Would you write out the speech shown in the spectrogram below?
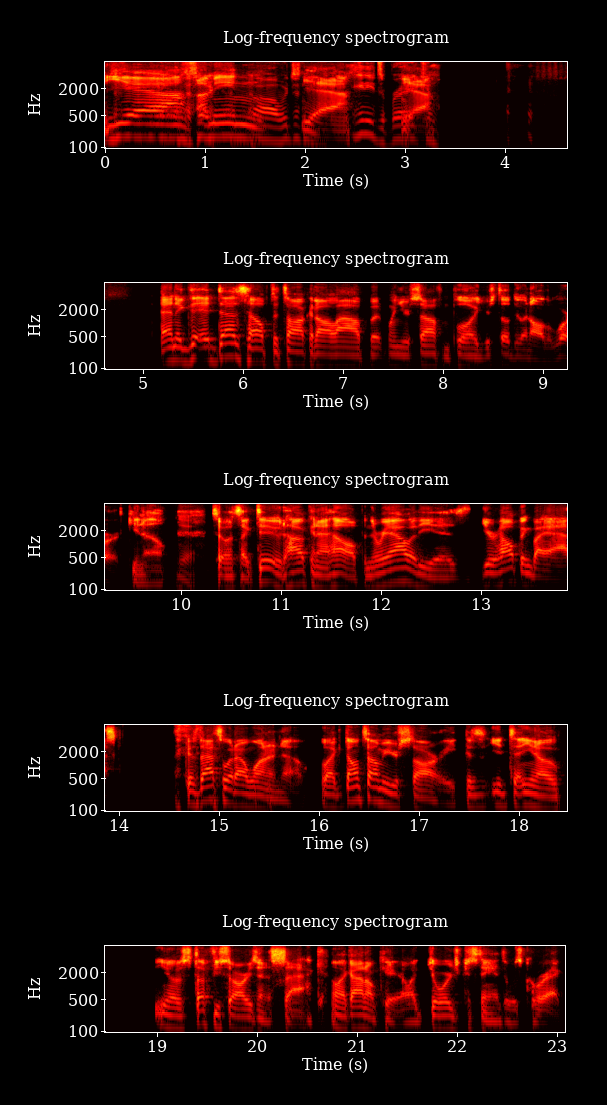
yeah. Like, I mean, oh, we just yeah. He needs a break. Yeah. and it, it does help to talk it all out. But when you're self-employed, you're still doing all the work, you know. Yeah. So it's like, dude, how can I help? And the reality is, you're helping by asking, because that's what I want to know. Like, don't tell me you're sorry, because you t- you know, you know, stuff you sorry is in a sack. Like, I don't care. Like George Costanza was correct.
